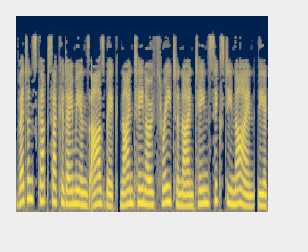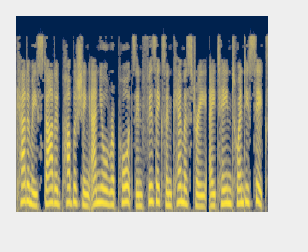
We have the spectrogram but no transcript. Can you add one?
Oh to 1902 Vetenskapsakademiens Årsbok 1903–1969 The Academy started publishing annual reports in physics and chemistry 1826,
